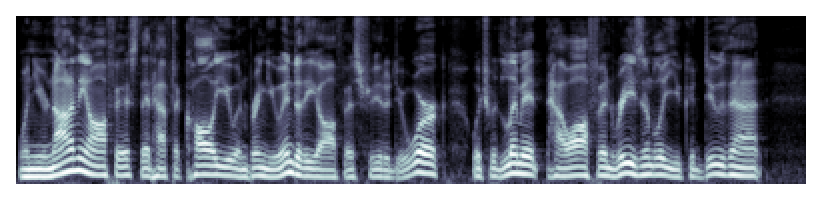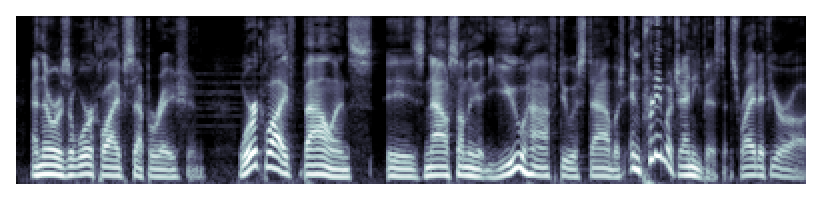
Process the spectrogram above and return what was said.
when you're not in the office, they'd have to call you and bring you into the office for you to do work, which would limit how often reasonably you could do that. And there was a work life separation. Work life balance is now something that you have to establish in pretty much any business, right? If you're a,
